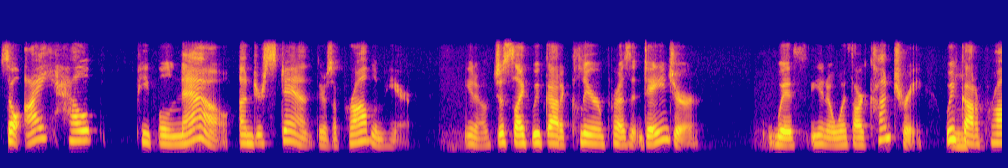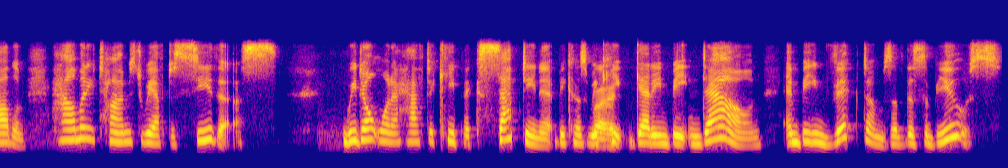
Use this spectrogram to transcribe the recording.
So I help people now understand there's a problem here. You know, just like we've got a clear and present danger with, you know, with our country. We've mm-hmm. got a problem. How many times do we have to see this? We don't want to have to keep accepting it because we right. keep getting beaten down and being victims of this abuse.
